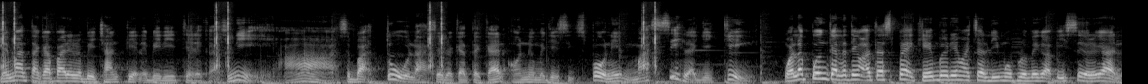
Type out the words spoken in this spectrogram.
Memang tangkapan dia lebih cantik, lebih detail dekat sini. Ah, sebab tu lah saya boleh katakan Honor Magic 6 Pro ni masih lagi king. Walaupun kalau tengok atas spek kamera dia macam 50 megapiksel kan.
